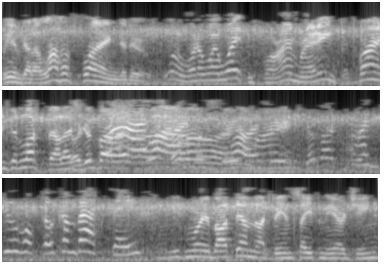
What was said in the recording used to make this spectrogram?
We've got a lot of flying to do. well, what are we waiting for? I'm ready. Goodbye and good luck, fellas. Uh, goodbye. Bye. I do hope they'll come back safe. You needn't worry about them not being safe in the air, Jean.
